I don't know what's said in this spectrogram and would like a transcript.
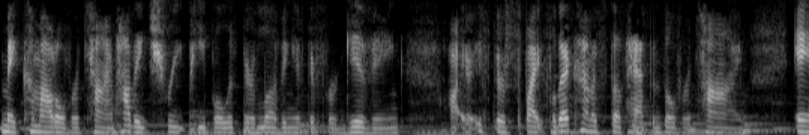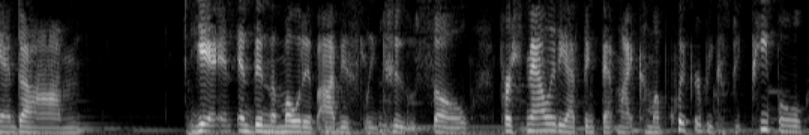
may come out over time. How they treat people, if they're loving, if they're forgiving, uh, if they're spiteful, that kind of stuff happens over time. And um, yeah, and, and then the motive, obviously, too. So, personality, I think that might come up quicker because pe- people,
